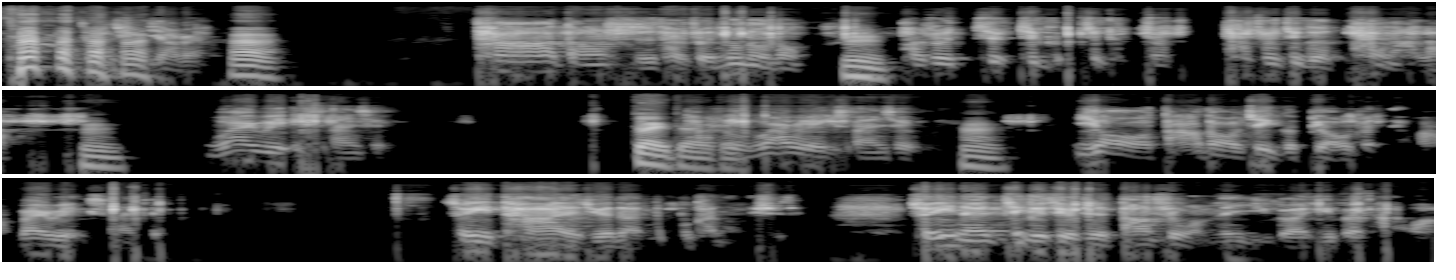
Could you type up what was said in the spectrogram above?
争取一下呗。嗯。他当时他说 no no no。嗯。他说这这个这个这，他说这个太难了。嗯。Very expensive。对对。他说 very expensive。嗯。要达到这个标准的话，very expensive。所以他也觉得不可能的事情。所以呢，这个就是当时我们的一个一个谈话。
